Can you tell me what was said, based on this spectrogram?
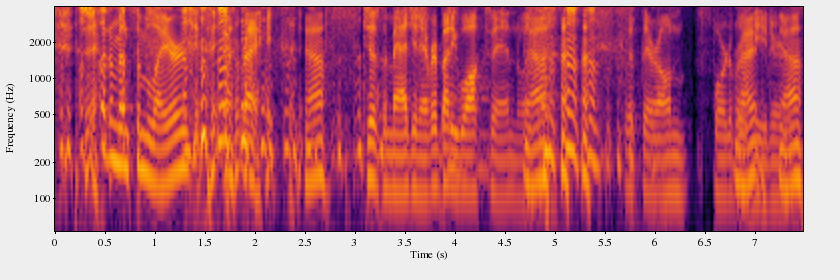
just put them in some layers. right. Yeah, Just imagine everybody walks in with, yeah, with their own portable right. heater. Yeah,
